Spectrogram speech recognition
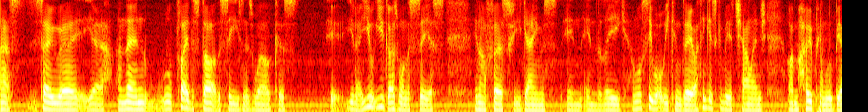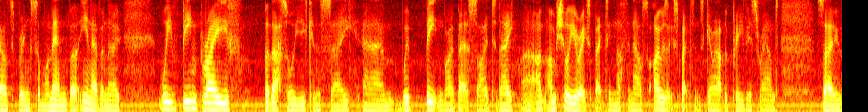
that's so. Uh, yeah, and then we'll play the start of the season as well because you know you you guys want to see us in our first few games in, in the league, and we'll see what we can do. I think it's going to be a challenge. I'm hoping we'll be able to bring someone in, but you never know. We've been brave, but that's all you can say. Um, we're beaten by a better side today. Uh, I'm, I'm, sure you're expecting nothing else. I was expecting to go out the previous round, so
